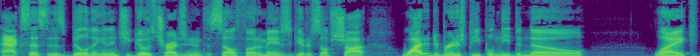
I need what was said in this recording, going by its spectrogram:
access to this building, and then she goes charging into the cell phone and manages to get herself shot. Why did the British people need to know, like,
